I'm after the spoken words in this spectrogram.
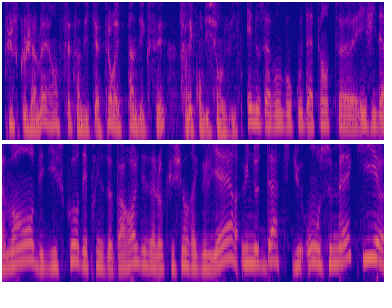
Plus que jamais, hein, cet indicateur est indexé sur les conditions de vie. Et nous avons beaucoup d'attentes, euh, évidemment, des discours, des prises de parole, des allocutions régulières. Une date du 11 mai qui euh,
